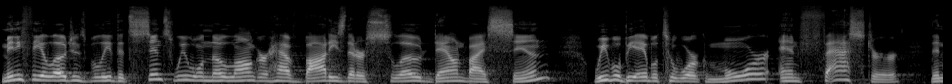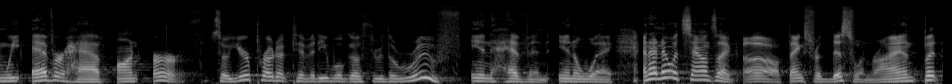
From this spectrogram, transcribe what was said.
Many theologians believe that since we will no longer have bodies that are slowed down by sin, we will be able to work more and faster than we ever have on earth. So your productivity will go through the roof in heaven in a way. And I know it sounds like, oh, thanks for this one, Ryan. But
